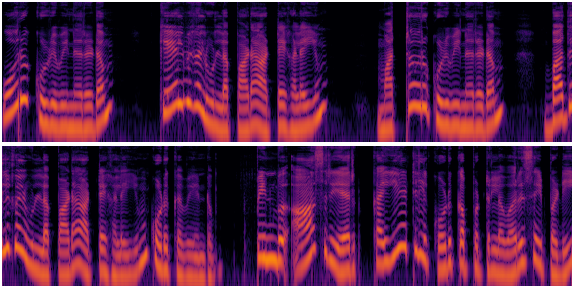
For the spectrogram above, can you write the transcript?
ஒரு குழுவினரிடம் கேள்விகள் உள்ள பட அட்டைகளையும் மற்றொரு குழுவினரிடம் பதில்கள் உள்ள பட அட்டைகளையும் கொடுக்க வேண்டும். பின்பு ஆசிரியர் கையேட்டில் கொடுக்கப்பட்டுள்ள வரிசைப்படி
